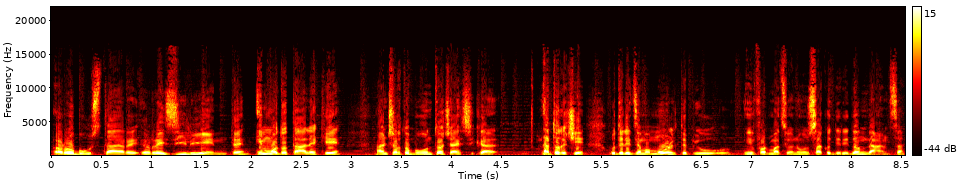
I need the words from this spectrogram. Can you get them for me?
robusta, resiliente, in modo tale che a un certo punto Jessica dato che ci utilizziamo molte più informazioni, un sacco di ridondanza,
